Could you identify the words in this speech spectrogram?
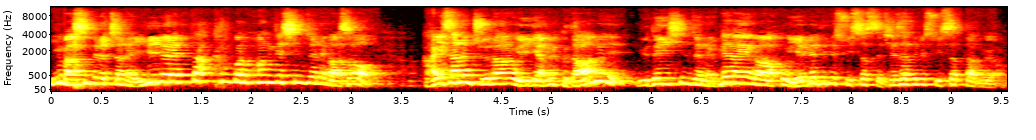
이거 말씀드렸잖아요. 1년에 딱 한 번 황제 신전에 가서 가이사는 주라고 얘기하면 그 다음에 유대인 신전에 회당에 가갖고 예배 드릴 수 있었어요. 제사 드릴 수 있었다고요.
